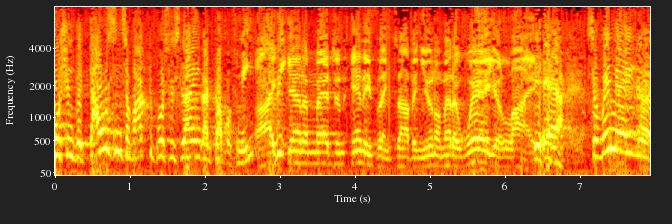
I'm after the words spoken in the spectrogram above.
ocean with thousands of octopuses lying on top of me, I we- can't imagine anything topping you, no matter where you're lying. Yeah. So when I, uh,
